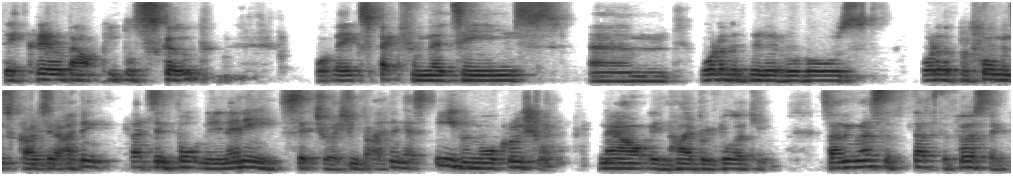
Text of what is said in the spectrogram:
they're clear about people's scope, what they expect from their teams, um, what are the deliverables, what are the performance criteria. I think that's important in any situation, but I think that's even more crucial now in hybrid working. So I think that's the, that's the first thing.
